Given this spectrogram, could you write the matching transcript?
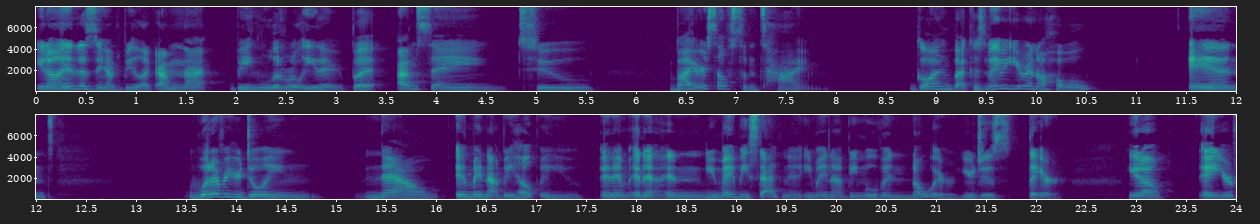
you know, and it doesn't have to be like I'm not being literal either, but I'm saying to buy yourself some time. Going back because maybe you're in a hole and whatever you're doing now it may not be helping you. And it, and and you may be stagnant. You may not be moving nowhere. You're just there you know? And you're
